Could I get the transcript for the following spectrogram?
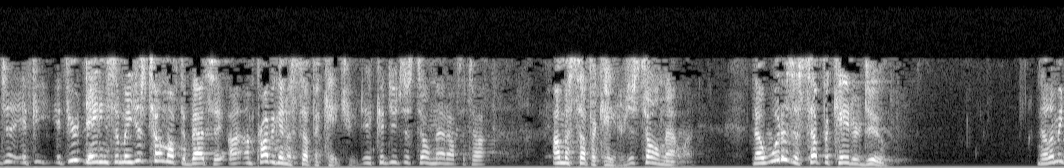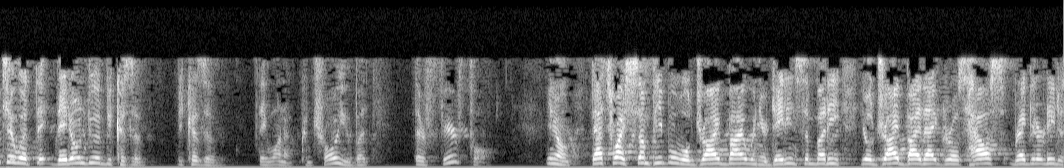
if, if you're dating somebody, just tell them off the bat, say, I'm probably going to suffocate you. Could you just tell them that off the top? I'm a suffocator. Just tell them that one. Now, what does a suffocator do? Now, let me tell you what they, they don't do it because of because of they want to control you, but they're fearful. You know, that's why some people will drive by when you're dating somebody. You'll drive by that girl's house regularly to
